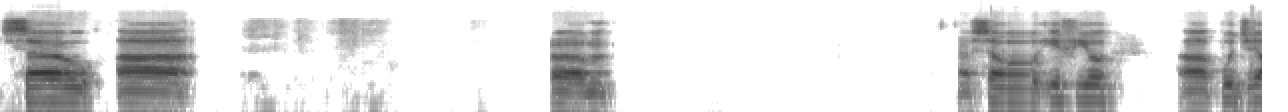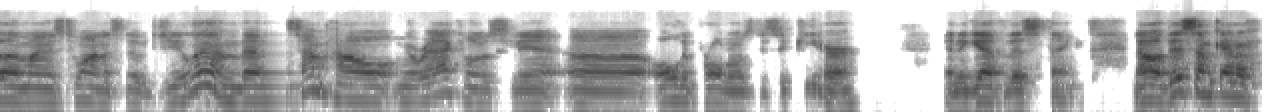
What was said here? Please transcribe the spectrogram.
So, uh, um, so if you uh, put GLN minus one instead of GLN, then somehow miraculously uh, all the problems disappear and you get this thing. Now there's some kind of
